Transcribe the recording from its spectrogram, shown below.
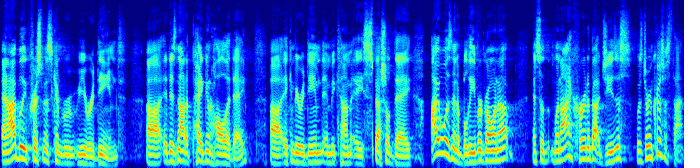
And I believe Christmas can be redeemed. Uh, it is not a pagan holiday. Uh, it can be redeemed and become a special day. I wasn't a believer growing up, and so when I heard about Jesus was during Christmas time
